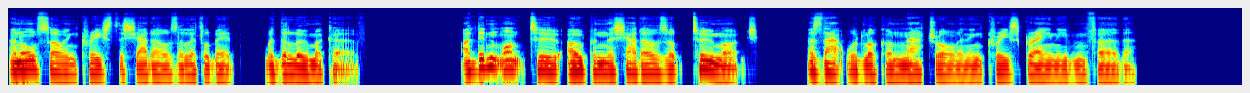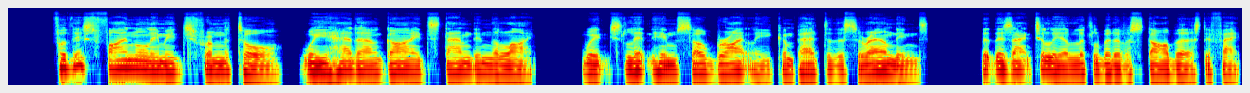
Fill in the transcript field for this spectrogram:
and also increased the shadows a little bit with the Luma curve. I didn't want to open the shadows up too much as that would look unnatural and increase grain even further. For this final image from the tour, we had our guide stand in the light, which lit him so brightly compared to the surroundings that there's actually a little bit of a starburst effect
